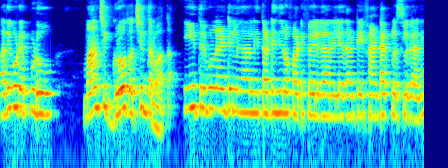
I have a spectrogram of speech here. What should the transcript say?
అది కూడా ఎప్పుడు మంచి గ్రోత్ వచ్చిన తర్వాత ఈ త్రిబుల్ నైన్టీన్లు కానీ థర్టీన్ జీరో ఫార్టీ ఫైవ్లు కానీ లేదంటే ఈ ఫ్యాంటాక్ ప్లస్లు కానీ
